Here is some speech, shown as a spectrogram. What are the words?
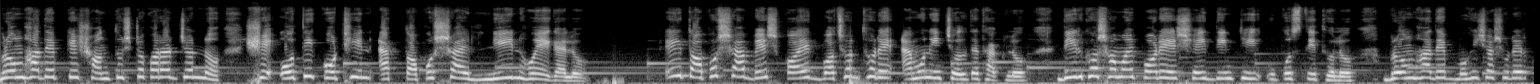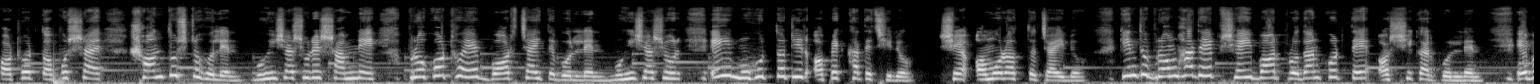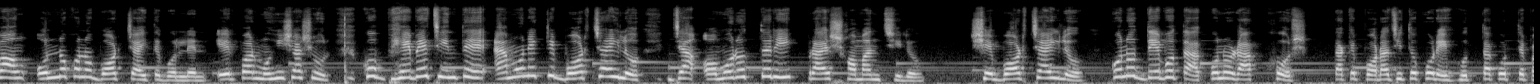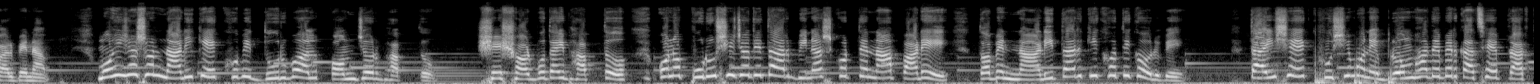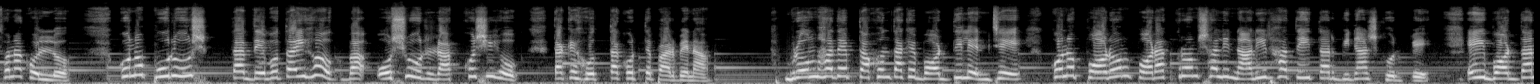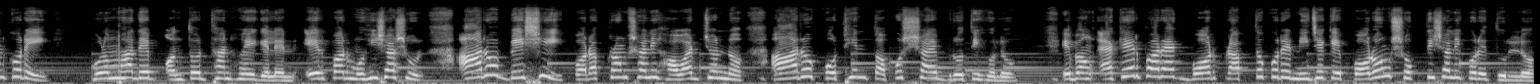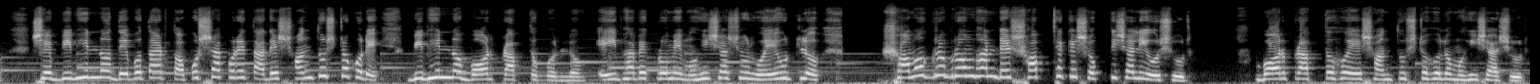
ব্রহ্মাদেবকে সন্তুষ্ট করার জন্য সে অতি কঠিন এক তপস্যায় লীন হয়ে গেল। এই তপস্যা বেশ কয়েক বছর ধরে এমনই চলতে থাকল। দীর্ঘ সময় পরে সেই দিনটি উপস্থিত হলো। ব্রহ্মাদেব মহিষাসুরের কঠোর তপস্যায় সন্তুষ্ট হলেন। মহিষাসুরের সামনে প্রকট হয়ে বর চাইতে বললেন, মহিষাসুর, এই মুহূর্তটির অপেক্ষাতে ছিল। সে অমরত্ব চাইল। কিন্তু ব্রহ্মাদেব সেই বর প্রদান করতে অস্বীকার করলেন এবং অন্য কোনো বর চাইতে বললেন। এরপর মহিষাসুর খুব ভেবে চিনতে এমন একটি বর চাইল যা অমরত্বেরই প্রায় সমান ছিল। সে বর চাইল, কোনো দেবতা, কোনো রাক্ষস তাকে পরাজিত করে হত্যা করতে পারবে না। মহিষাসুর নারীকে খুবই দুর্বল, কমজোর ভাবত। সে সর্বদাই ভাবত, কোনো পুরুষই যদি তার বিনাশ করতে না পারে, তবে নারী তার কি ক্ষতি করবে? তাই সে খুশি মনে ব্রহ্মাদেবের কাছে প্রার্থনা করল, কোনো পুরুষ তা দেবতাই হোক বা অসুর, রাক্ষসী হোক, তাকে হত্যা করতে পারবে না। ব্রহ্মাদেব তখন তাকে বর দিলেন যে, কোনো পরম পরাক্রমশালী নারীর হাতেই তার বিনাশ ঘটবে। এই বরদান করেই ব্রহ্মাদেব অন্তর্ধান হয়ে গেলেন। এরপর মহিষাসুর আরও বেশি পরাক্রমশালী হওয়ার জন্য আরও কঠিন তপস্যায় ব্রতী হলো এবং একের পর এক বর প্রাপ্ত করে নিজেকে পরম শক্তিশালী করে তুলল। সে বিভিন্ন দেবতার তপস্যা করে তাদের সন্তুষ্ট করে বিভিন্ন বর প্রাপ্ত করল। এইভাবে ক্রমে মহিষাসুর হয়ে উঠল সমগ্র ব্রহ্মাণ্ডের সব থেকে শক্তিশালী অসুর। বর প্রাপ্ত হয়ে সন্তুষ্ট হলো মহিষাসুর।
